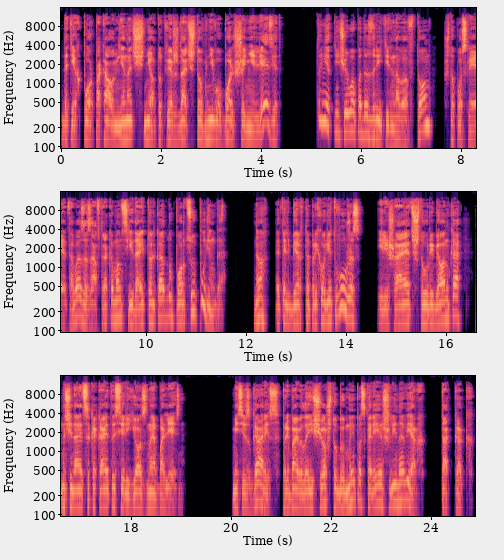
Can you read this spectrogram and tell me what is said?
до тех пор, пока он не начнет утверждать, что в него больше не лезет, то нет ничего подозрительного в том, что после этого за завтраком он съедает только одну порцию пудинга. Но Этельберта приходит в ужас и решает, что у ребенка начинается какая-то серьезная болезнь. Миссис Гаррис прибавила еще, чтобы мы поскорее шли наверх, так как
